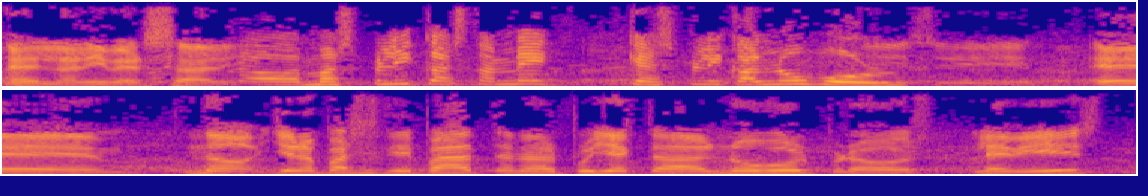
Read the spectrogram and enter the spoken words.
en l'aniversari. Però m'expliques també què explica el núvol? Sí, eh, no, jo no he participat en el projecte del núvol, però l'he vist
